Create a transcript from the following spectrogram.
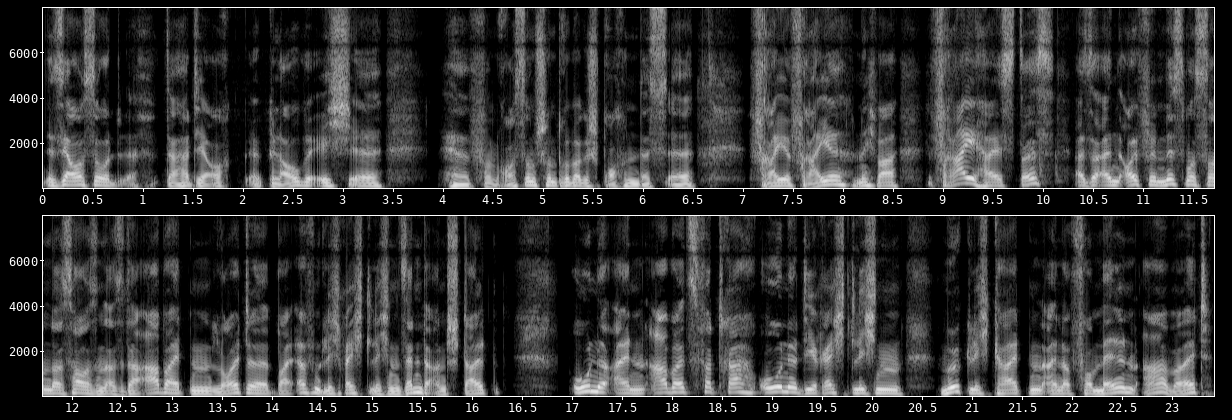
Ist ja auch so, da hat ja auch, äh, glaube ich, äh, Herr von Rossum schon drüber gesprochen, dass äh, freie Freie, nicht wahr? Frei heißt das, also ein Euphemismus Sondershausen. Also da arbeiten Leute bei öffentlich-rechtlichen Sendeanstalten ohne einen Arbeitsvertrag, ohne die rechtlichen Möglichkeiten einer formellen Arbeit,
